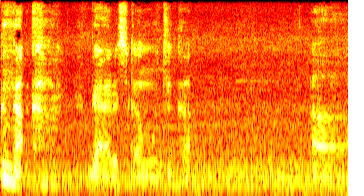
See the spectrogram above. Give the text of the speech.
nggak nggak harus kamu juga eh,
